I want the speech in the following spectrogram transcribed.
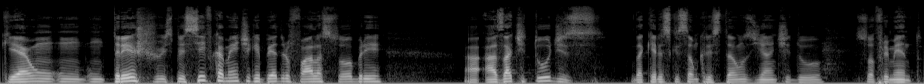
Que é um, um, um trecho especificamente que Pedro fala sobre a, as atitudes daqueles que são cristãos diante do sofrimento.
